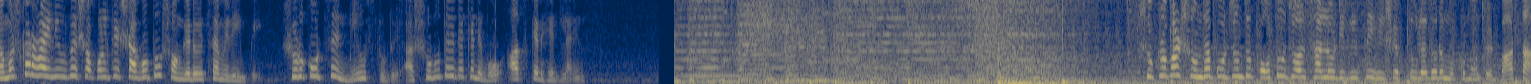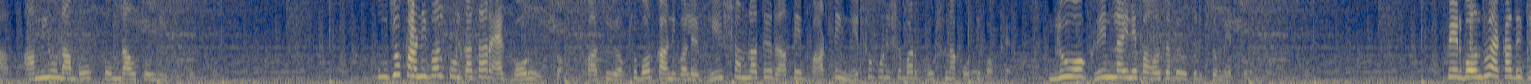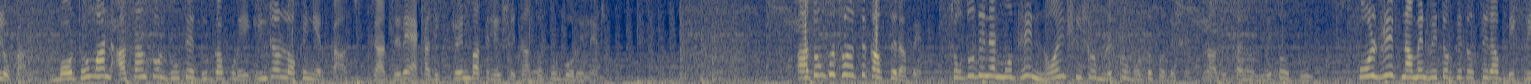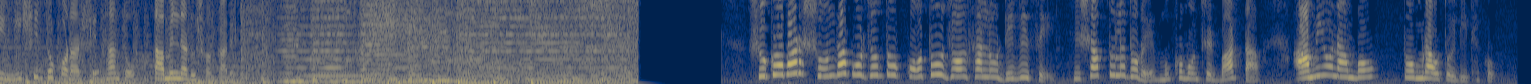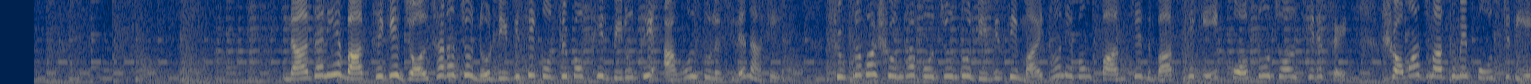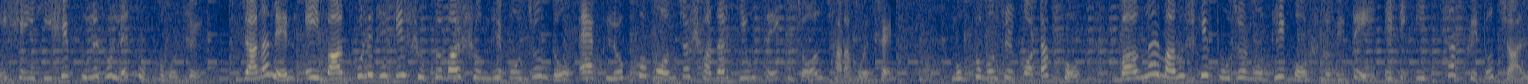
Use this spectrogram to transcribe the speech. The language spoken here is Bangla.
নমস্কার, হাই নিউজে সকলকে স্বাগত। সঙ্গে রয়েছে আমি রিম্পি। শুরু করছে নিউজ টুডে, আর শুরুতেই দেখে নেব আজকের হেডলাইন্স। শুক্রবার সন্ধ্যা পর্যন্ত কত জল ছাড়লো ডিভিসি হিসেব তুলে ধরে মুখ্যমন্ত্রীর বার্তা, আমিও নামবো, তোমরাও তৈরি থেকো। পুজো কার্নিভাল কলকাতার এক বড় উৎসব। পাঁচই অক্টোবর কার্নিভালের ভিড় সামলাতে রাতে বাড়তি মেট্রো পরিষেবার ঘোষণা কর্তৃপক্ষের। ব্লু ও গ্রিন লাইনে পাওয়া যাবে অতিরিক্ত মেট্রো। ফের বন্ধ একাধিক লোকাল। বর্ধমান, আসানসোল রুটে দুর্গাপুরে ইন্টারলকিং এর কাজ, যার জেরে একাধিক ট্রেন বাতিলের সিদ্ধান্ত পূর্ব রেলের। আতঙ্ক ছড়াচ্ছে কাফ সিরাপের চোদ্দ দিনের মধ্যে নয় শিশু মৃত্যু মধ্যপ্রদেশে রাজস্থানের মৃত দুই। কোল্ড্রিফ নামের বিতর্কিত সিরাপ বিক্রি নিষিদ্ধ করার সিদ্ধান্ত তামিলনাড়ু সরকারের। শুক্রবার সন্ধ্যা পর্যন্ত কত জল ছাড়ল ডিভিসি হিসাব তুলে ধরে মুখ্যমন্ত্রীর বার্তা, আমিও নামব, তোমরাও তৈরি থেকো। না জানিয়ে বাদ থেকে জল ছাড়ার জন্য ডিভিসি কর্তৃপক্ষের বিরুদ্ধে আঙুল তুলেছিলেন আগেই। শুক্রবার সন্ধ্যা পর্যন্ত ডিভিসি মাইথন এবং পাঞ্চেত বাঁধ থেকে কত জল ছেড়েছে সমাজ মাধ্যমে পোস্ট দিয়ে সেই হিসেব তুলে ধরলেন মুখ্যমন্ত্রী। জানালেন, এই বাঁধগুলি থেকে শুক্রবার সন্ধে পর্যন্ত এক লক্ষ পঞ্চাশ হাজার কিউসেক জল ছাড়া হয়েছে। মুখ্যমন্ত্রীর কটাক্ষ, বাংলার মানুষকে পুজোর মধ্যে কষ্ট দিতেই এটি ইচ্ছাকৃত চাল।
